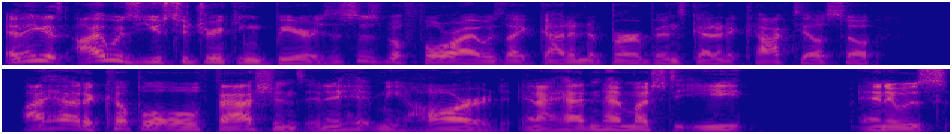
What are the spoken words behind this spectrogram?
And the thing is, I was used to drinking beers. This was before I was like got into bourbons, got into cocktails. So I had a couple of old fashions, and it hit me hard. And I hadn't had much to eat. And it was,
